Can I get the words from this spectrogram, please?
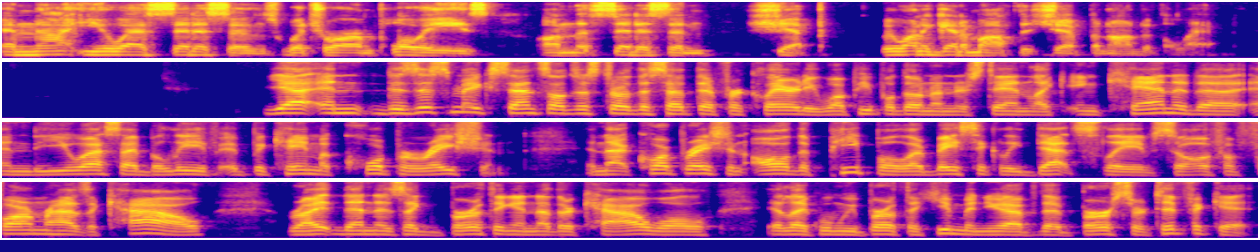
and not U.S. citizens, which are employees on the citizenship. We want to get them off the ship and onto the land. Yeah, and does this make sense? I'll just throw this out there for clarity. What people don't understand, like in Canada and the US, I believe it became a corporation. And that corporation, all the people are basically debt slaves. So if a farmer has a cow, right, then it's like birthing another cow. Well, it, like when we birth a human, you have the birth certificate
